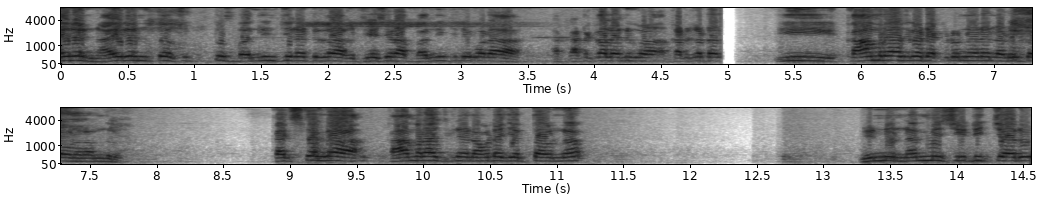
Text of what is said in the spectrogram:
ఐరన్ ఐరన్తో చుట్టూ బంధించినట్టుగా చేసిన ఆ బంధించినవి కూడా ఆ కటకాలన్నీ కూడా కటకటాలు. ఈ కామరాజు గారు ఎక్కడ ఉన్నాడని అడుగుతా ఉన్నారు అందరూ. ఖచ్చితంగా కామరాజుకి నేను ఒకటే చెప్తా ఉన్నా. నిన్ను నమ్మి సీట్ ఇచ్చారు.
